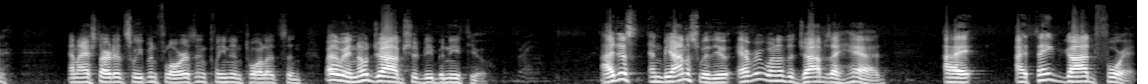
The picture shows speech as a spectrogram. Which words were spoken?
and I started sweeping floors and cleaning toilets. And by the way, no job should be beneath you. I just, and be honest with you, every one of the jobs I had, I I thank God for it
